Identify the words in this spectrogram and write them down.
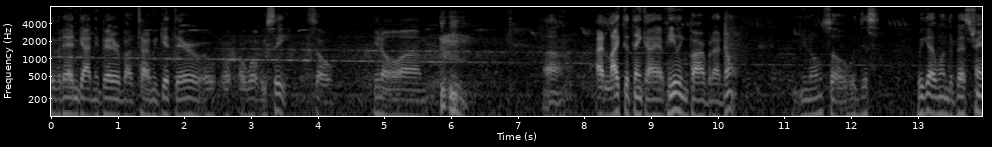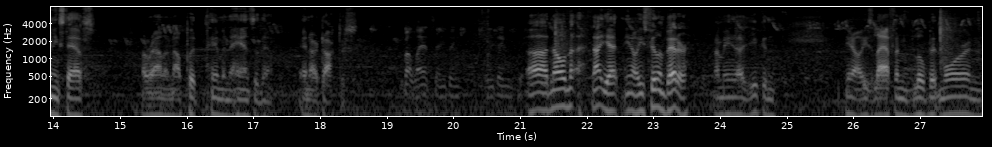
if it hadn't gotten any better by the time we get there or, or, or what we see. So, you know, um, uh, I'd like to think I have healing power, but I don't. You know, so we just we got one of the best training staffs around, and I'll put him in the hands of them and our doctors. About Lance, anything? Anything? Uh, no, not, not yet. You know, he's feeling better. I mean, uh, you can, you know, he's laughing a little bit more and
